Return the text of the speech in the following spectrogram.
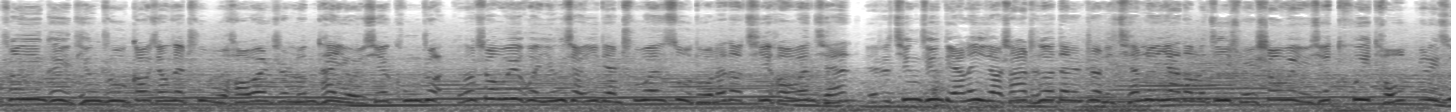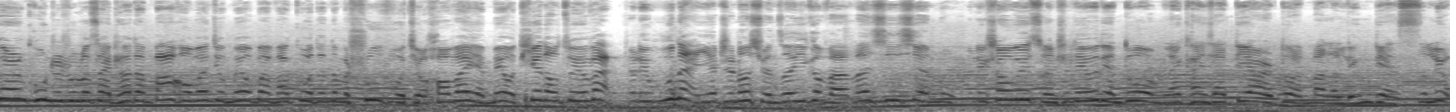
声音可以听出高翔在出五号弯时轮胎有一些空转，可能稍微会影响一点出弯速度。来到七号弯前，也是轻轻点了一脚刹车，但是这里前轮压到了积水，稍微有些推头。这里虽然控制住了赛车，但八号弯就没有办法过得那么舒服，九号弯也没有贴到最外，这里无奈也只能选择一个晚弯新线路，这里稍微损失的有点多。我们来看一下第二段慢了零点四六。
